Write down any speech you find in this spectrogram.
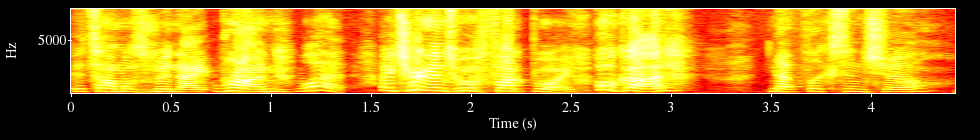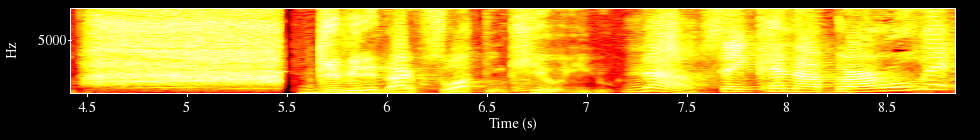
It's almost midnight. Run! What? I turned into a fuckboy. Oh God! Netflix and chill. Give me the knife so I can kill you. No, say, can I borrow it?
